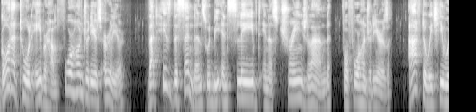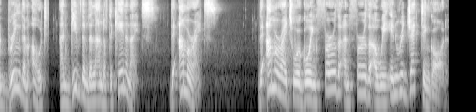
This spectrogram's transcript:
God had told Abraham 400 years earlier that his descendants would be enslaved in a strange land for 400 years, after which he would bring them out and give them the land of the Canaanites, the Amorites. The Amorites were going further and further away in rejecting God,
